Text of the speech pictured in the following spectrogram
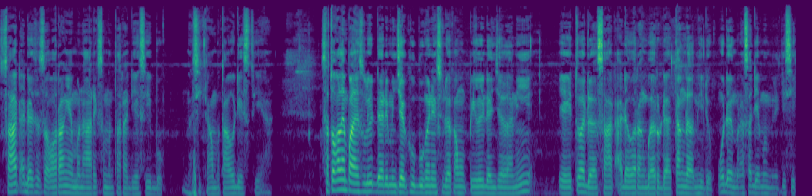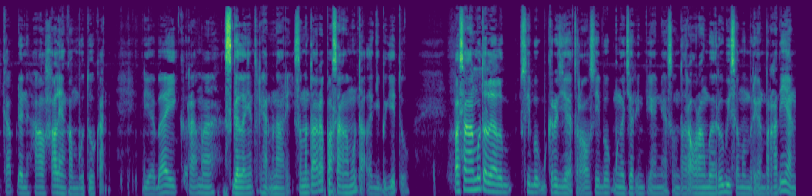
Saat ada seseorang yang menarik sementara dia sibuk, masih kamu tahu dia setia. Satu hal yang paling sulit dari menjaga hubungan yang sudah kamu pilih dan jalani yaitu adalah saat ada orang baru datang dalam hidupmu dan merasa dia memiliki sikap dan hal-hal yang kamu butuhkan. Dia baik, ramah, segalanya terlihat menarik. Sementara pasanganmu tak lagi begitu. Pasanganmu terlalu sibuk bekerja, terlalu sibuk mengejar impiannya, sementara orang baru bisa memberikan perhatian.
